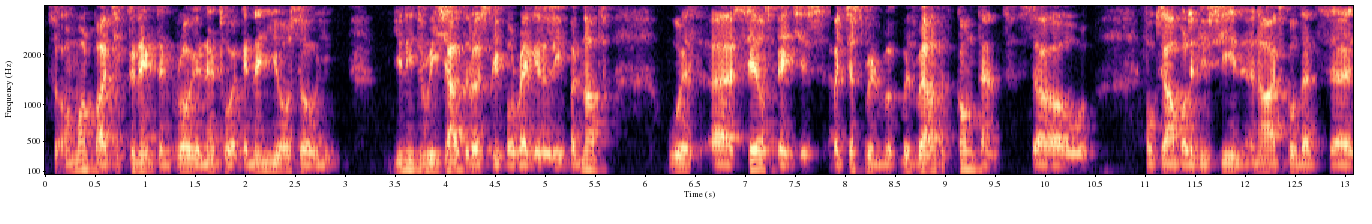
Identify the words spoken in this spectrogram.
so on one part you connect and grow your network and then you also you need to reach out to those people regularly but not with uh, sales pitches but just with, with relevant content so for example if you see an article that's uh,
